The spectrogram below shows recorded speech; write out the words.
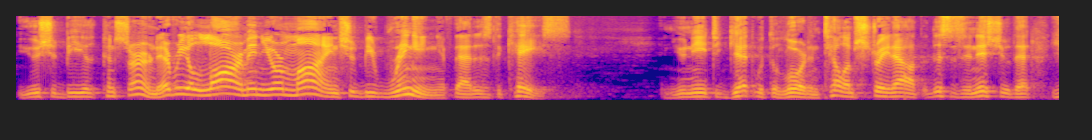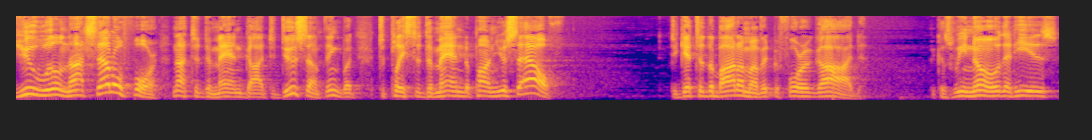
You should be concerned. Every alarm in your mind should be ringing if that is the case. You need to get with the Lord and tell him straight out that this is an issue that you will not settle for. Not to demand God to do something, but to place a demand upon yourself. To get to the bottom of it before God. Because we know that He is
